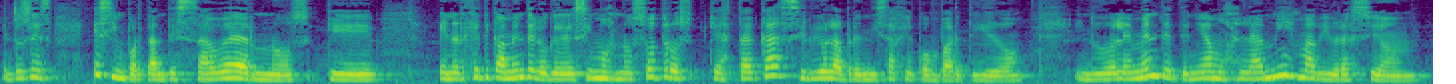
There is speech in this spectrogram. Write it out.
Entonces, es importante sabernos que energéticamente lo que decimos nosotros, que hasta acá sirvió el aprendizaje compartido. Indudablemente teníamos la misma vibración.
